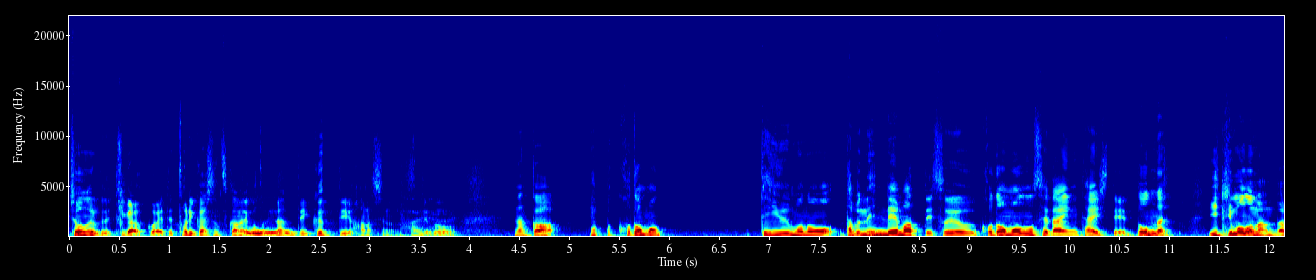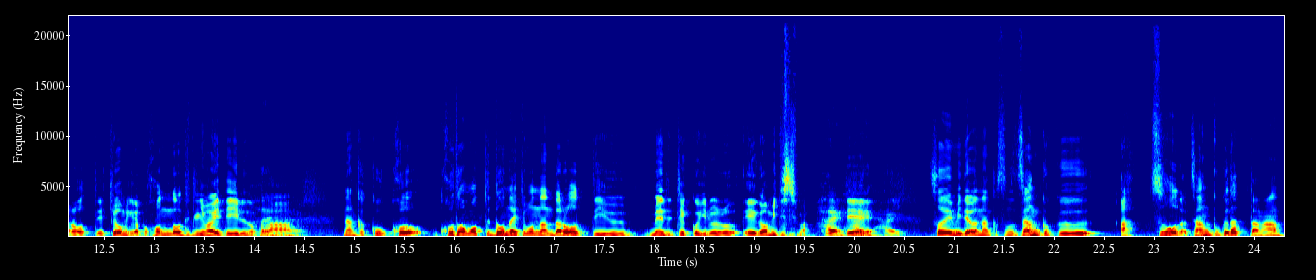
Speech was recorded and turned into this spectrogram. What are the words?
超能力で危害を加えて取り返しのつかないことになっていくっていう話なんですけど、はいはいなんかやっぱ子供っていうもの多分年齢もあってそういう子供の世代に対してどんな生き物なんだろうっていう興味がやっぱ本能的に湧いているのか、はいはいなんかこうこ子供ってどんな生き物なんだろうっていう目で結構いろいろ映画を見てしまってはいいて。はいはいそういう意味ではなんかその残酷あそうだ残酷だったな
